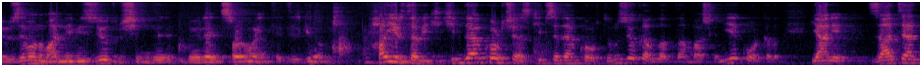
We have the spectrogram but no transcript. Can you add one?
Özlem Hanım annem izliyordur şimdi böyle sormayın tedirgin olur. Hayır tabii ki kimden korkacağız? Kimseden korktuğumuz yok Allah'tan başka. Niye korkalım? Yani zaten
